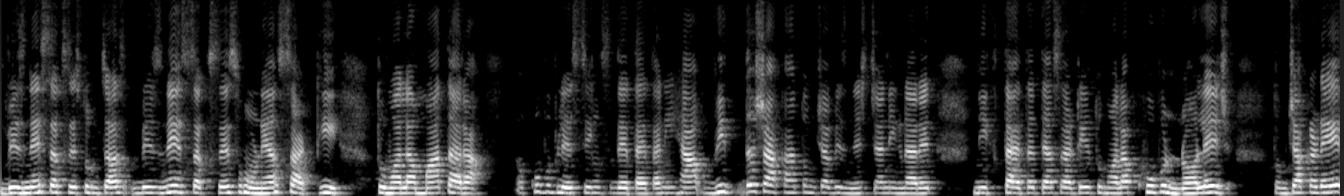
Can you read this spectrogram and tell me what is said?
business success तुमचा बिझनेस सक्सेस होण्यासाठी तुम्हाला मातारा खूप ब्लेसिंग्स देत आहेत आणि ह्या विविध शाखा तुमच्या बिझनेसच्या निघणार आहेत निघत आहेत तर त्यासाठी तुम्हाला खूप नॉलेज तुमच्याकडे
